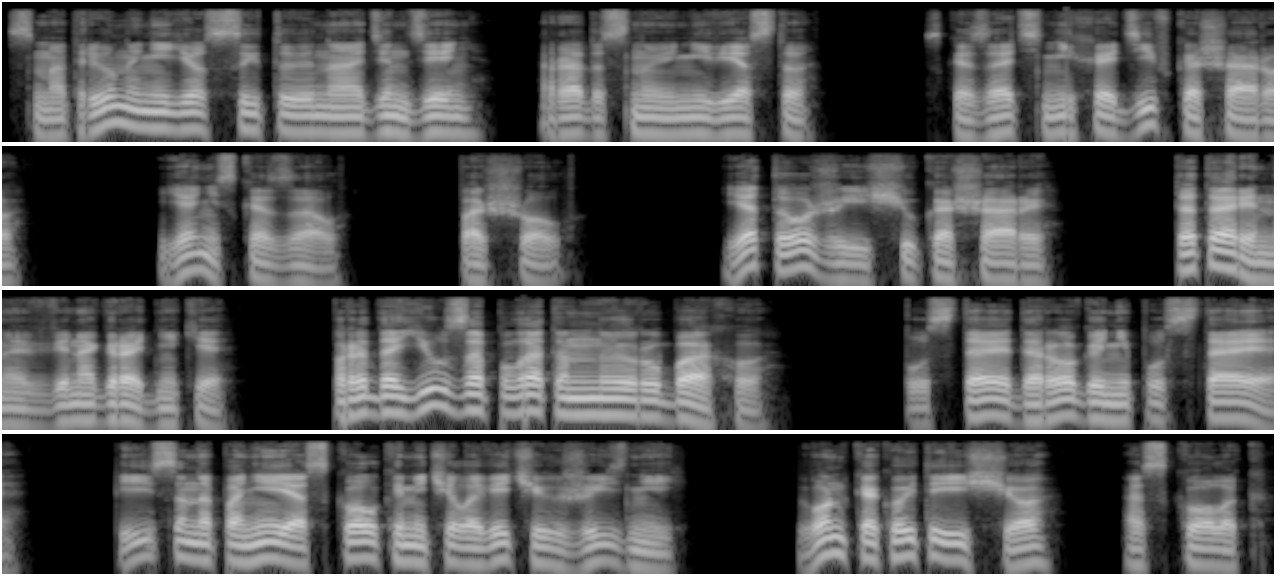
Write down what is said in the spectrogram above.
Смотрю на нее, сытую на один день, радостную невесту. Сказать «не ходи в кошару». Я не сказал. Пошел. Я тоже ищу кошары. Татарина в винограднике. Продаю заплатанную рубаху. Пустая дорога не пустая. Писано по ней осколками человечьих жизней. Вон какой-то еще осколок.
